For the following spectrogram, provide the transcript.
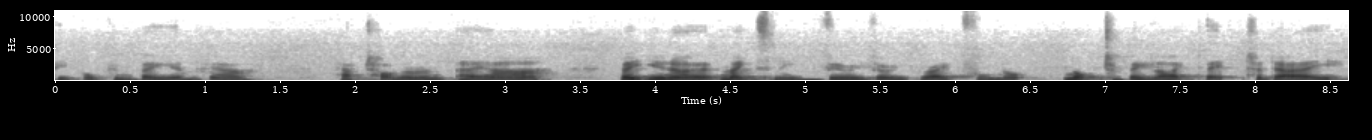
people can be and how how tolerant they are. But you know, it makes me very, very grateful not not to be like that today.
